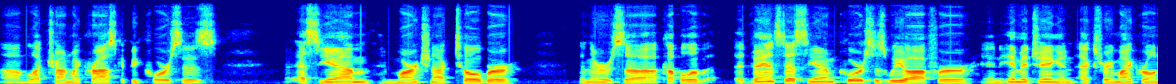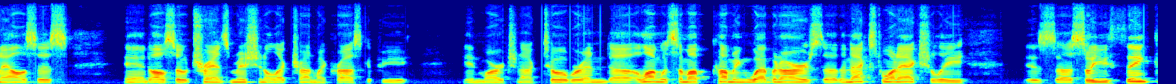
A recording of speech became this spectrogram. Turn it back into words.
um, electron microscopy courses, SEM in March and October. And there's uh, a couple of advanced SEM courses we offer in imaging and X-ray microanalysis and also transmission electron microscopy in March and October. And uh, along with some upcoming webinars, uh, the next one actually is uh, So You Think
